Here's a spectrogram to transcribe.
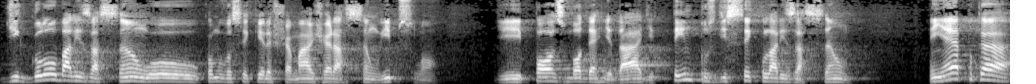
de globalização ou como você queira chamar, geração Y, de pós-modernidade, tempos de secularização, em época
